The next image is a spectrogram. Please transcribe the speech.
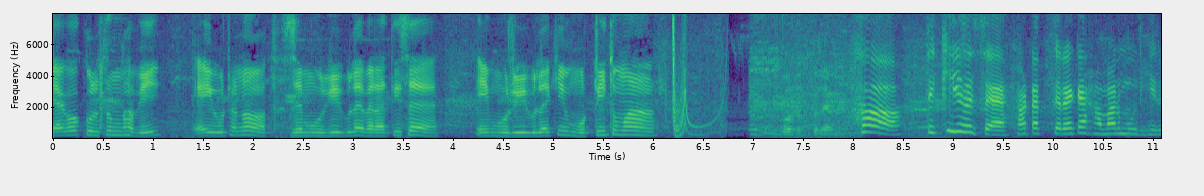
কে গো কুলসুম ভাবি? এই উঠানত যে মুরগিগুলা বেড়াতিছে এই মুরগিগুলা কি মোটি তোমার তো কি হয়েছে হঠাৎ করে কে আমার মুরগির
